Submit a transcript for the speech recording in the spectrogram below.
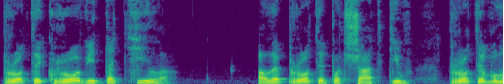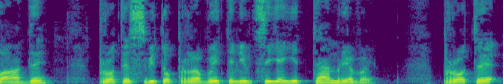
проти крові та тіла, але проти початків, проти влади, проти світоправителів цієї темряви, проти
